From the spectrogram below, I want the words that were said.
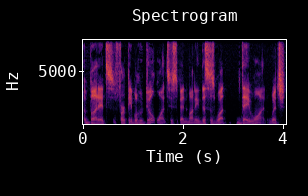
But it's for people who don't want to spend money. This is what they want, which.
